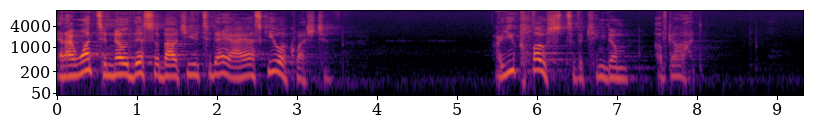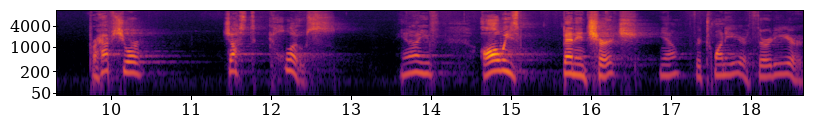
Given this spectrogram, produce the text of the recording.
And I want to know this about you today. I ask you a question. Are you close to the kingdom of God? Perhaps you're just close. You know, you've always been in church, you know, for 20 or 30 or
